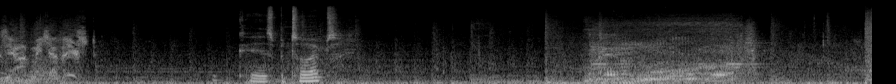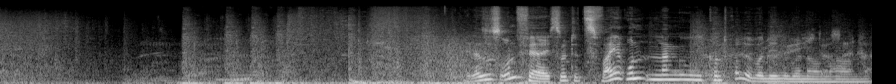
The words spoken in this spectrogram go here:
Sie haben mich erwischt. Okay, ist betäubt. Das ist unfair. Ich sollte zwei Runden lang die Kontrolle über den übernommen haben.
